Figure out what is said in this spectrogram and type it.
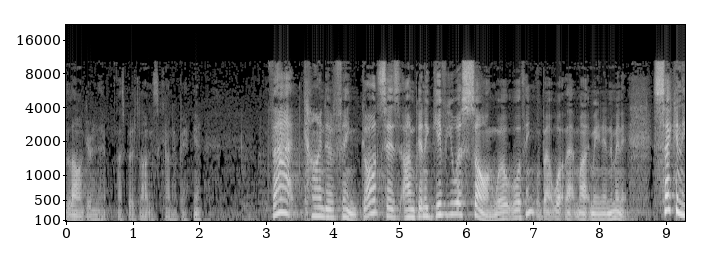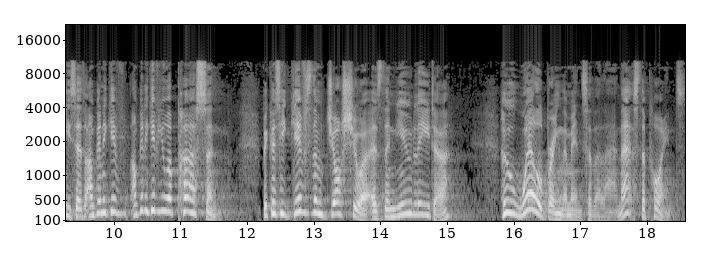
Lager, isn't it? I suppose lager's kind of beer, yeah. That kind of thing. God says, I'm going to give you a song. We'll, we'll think about what that might mean in a minute. Second, he says, I'm going, to give, I'm going to give you a person. Because he gives them Joshua as the new leader who will bring them into the land. That's the point.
